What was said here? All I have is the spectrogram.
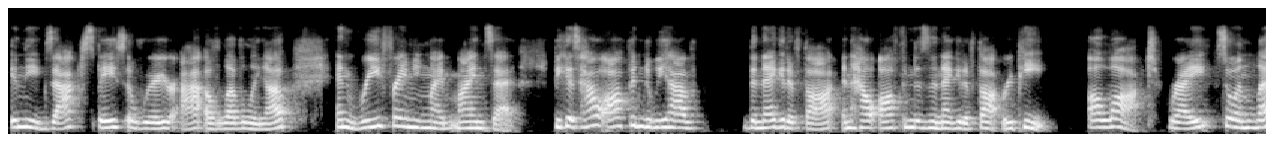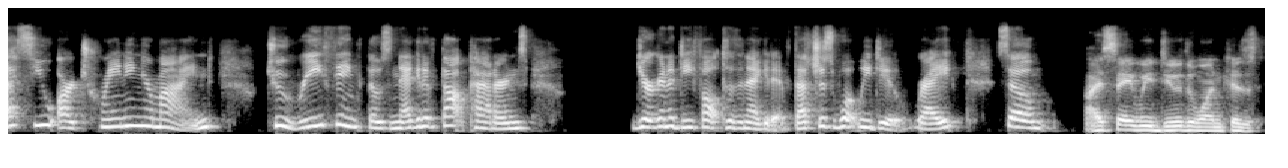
in the exact space of where you're at, of leveling up and reframing my mindset. Because how often do we have the negative thought and how often does the negative thought repeat? a lot, right? So unless you are training your mind to rethink those negative thought patterns, you're going to default to the negative. That's just what we do, right? So I say we do the one because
